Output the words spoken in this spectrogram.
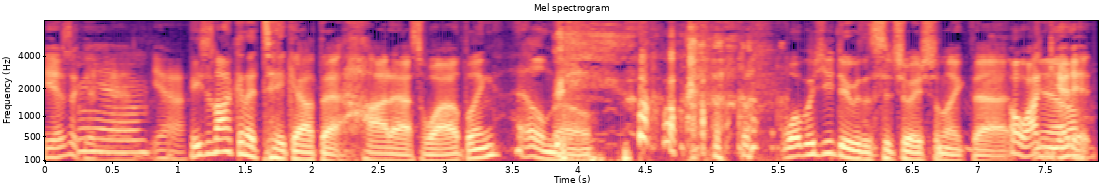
He is a good Yeah. man. Yeah. He's not going to take out that hot ass wildling. Hell no. what would you do with a situation like that? Oh, I You get know? it.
